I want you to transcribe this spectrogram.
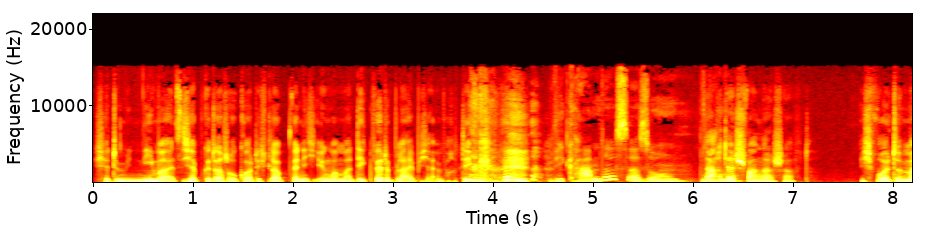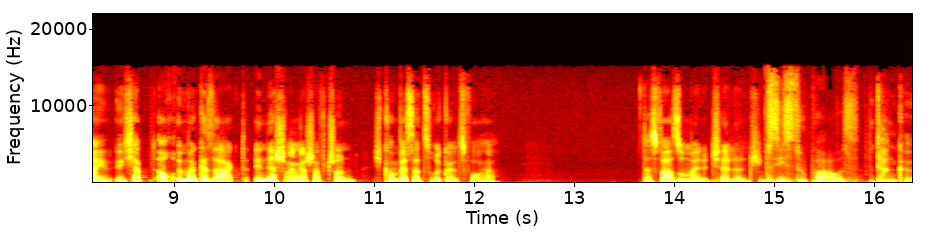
Ich hätte mir niemals, ich habe gedacht, oh Gott, ich glaube, wenn ich irgendwann mal dick werde, bleibe ich einfach dick. Wie kam das? Also Nach warum- der Schwangerschaft. Ich wollte mein, ich habe auch immer gesagt, in der Schwangerschaft schon, ich komme besser zurück als vorher. Das war so meine Challenge. Du siehst super aus. Danke.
